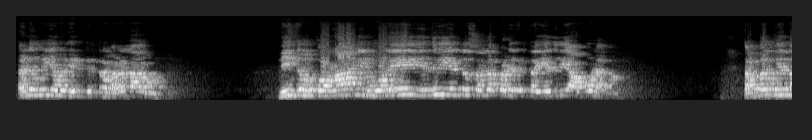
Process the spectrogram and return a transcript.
தழுவியவர் என்கின்ற வரலாறு உண்டு. நீங்கள் குர்ஆனில் ஒரே எதிரி என்று சொல்லப்படுகின்ற எதிரி அபூலகம். தப்பத்தியத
